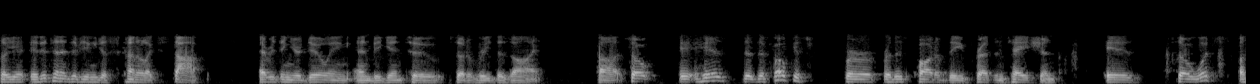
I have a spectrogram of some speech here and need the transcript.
So you, it isn't as if you can just kind of like stop everything you're doing and begin to sort of redesign. Uh, so here's the, the focus for, for this part of the presentation is, so what's a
